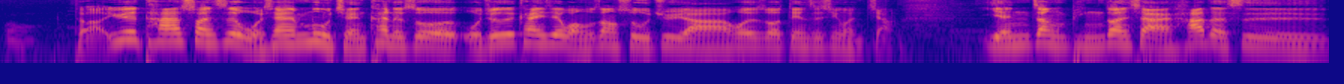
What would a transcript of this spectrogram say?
哦，对吧、因为他算是我现在目前看的时候，我就是看一些网络上数据啊，或者说电视新闻讲，严这样评断下来，他的是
